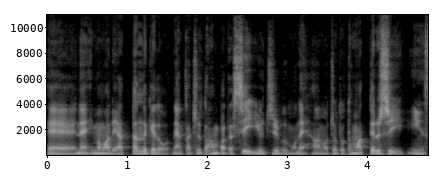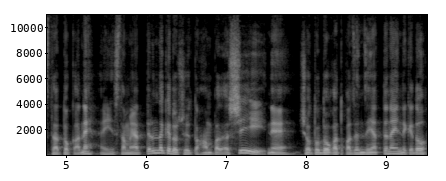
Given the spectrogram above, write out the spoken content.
えー、ね、今までやったんだけど、なんか中途半端だし、YouTube もね、あの、ちょっと止まってるし、インスタとかね、インスタもやってるんだけど、中途半端だし、ね、ショート動画とか全然やってないんだけど、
